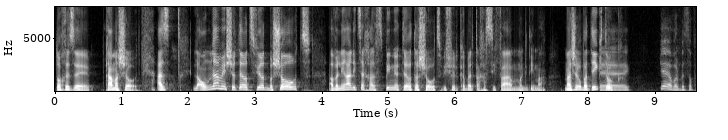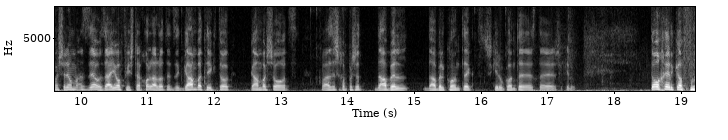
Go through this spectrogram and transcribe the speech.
תוך איזה כמה שעות. אז אומנם יש יותר צפיות ב shorts, אבל נראה לי צריך להספים יותר את ה shorts בשביל לקבל את החשיפה המקדימה, מאשר בטיקטוק. אה, כן, אבל בסופו של יום, אז זהו, זה היופי, שאתה יכול להעלות את זה גם בטיק טוק, גם ב shorts, ואז יש לך פשוט double double contact, שכאילו content, אה, שכאילו... תוכן כפול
